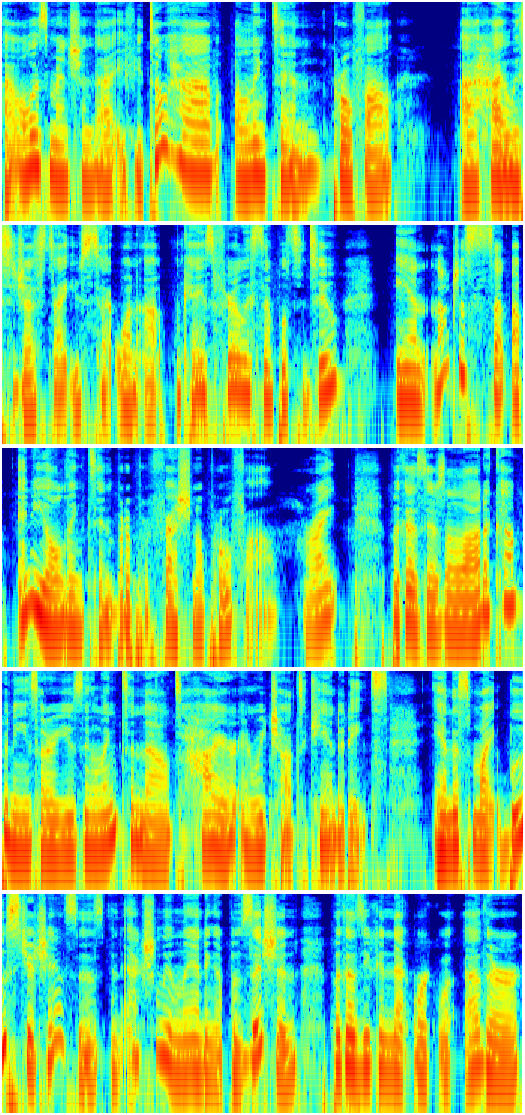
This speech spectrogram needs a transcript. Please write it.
I always mention that if you don't have a LinkedIn profile, I highly suggest that you set one up. Okay, it's fairly simple to do and not just set up any old LinkedIn, but a professional profile. All right, because there's a lot of companies that are using LinkedIn now to hire and reach out to candidates. And this might boost your chances in actually landing a position because you can network with other,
